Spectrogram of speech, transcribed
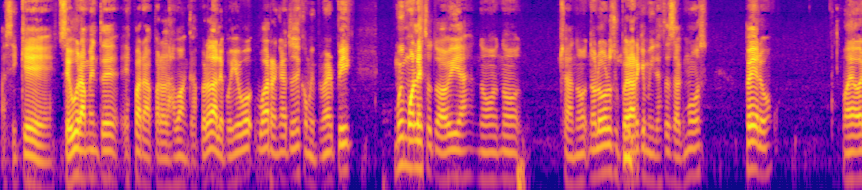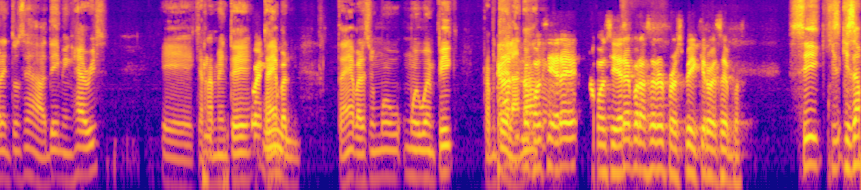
Así que seguramente es para, para las bancas. Pero dale, pues yo voy a arrancar entonces con mi primer pick. Muy molesto todavía. No, no, o sea, no, no logro superar que me quitaste a Zach Moss. Pero voy a ver entonces a Damien Harris. Eh, que realmente también, me parece un muy, muy buen pick. Realmente de la lo, consideré, lo consideré para hacer el first pick, quiero que sepas. Sí, quizás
